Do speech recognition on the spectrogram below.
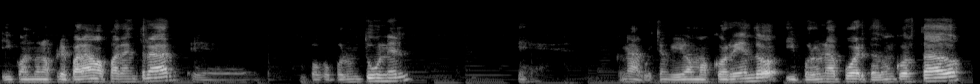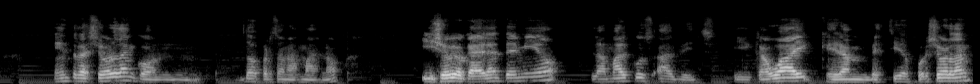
y cuando nos preparamos para entrar, eh, un poco por un túnel, eh, nada, cuestión que íbamos corriendo y por una puerta de un costado entra Jordan con dos personas más, ¿no? Y yo veo que adelante mío, la Marcus Aldridge y Kawhi, que eran vestidos por Jordan,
